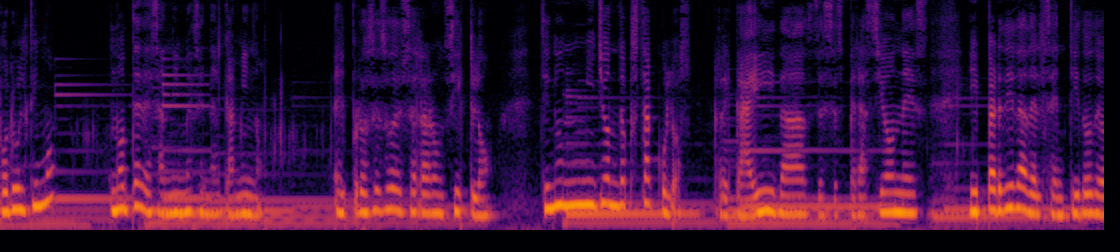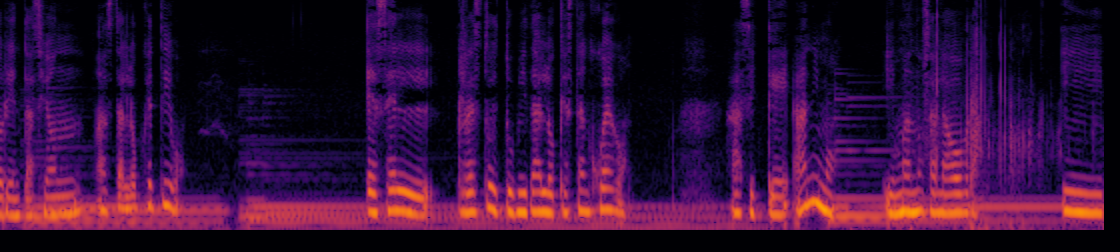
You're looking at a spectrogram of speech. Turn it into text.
Por último, no te desanimes en el camino. el proceso de cerrar un ciclo tiene un millón de obstáculos, recaídas, desesperaciones y pérdida del sentido de orientación hasta el objetivo. Es el resto de tu vida lo que está en juego. Así que ánimo y manos a la obra. Y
